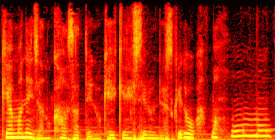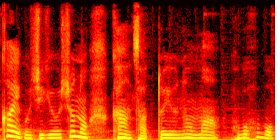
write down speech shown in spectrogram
ケアマネージャーの監査っていうのを経験してるんですけど、まあ、訪問介護事業所の監査というのを、まあ、ほぼほぼ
